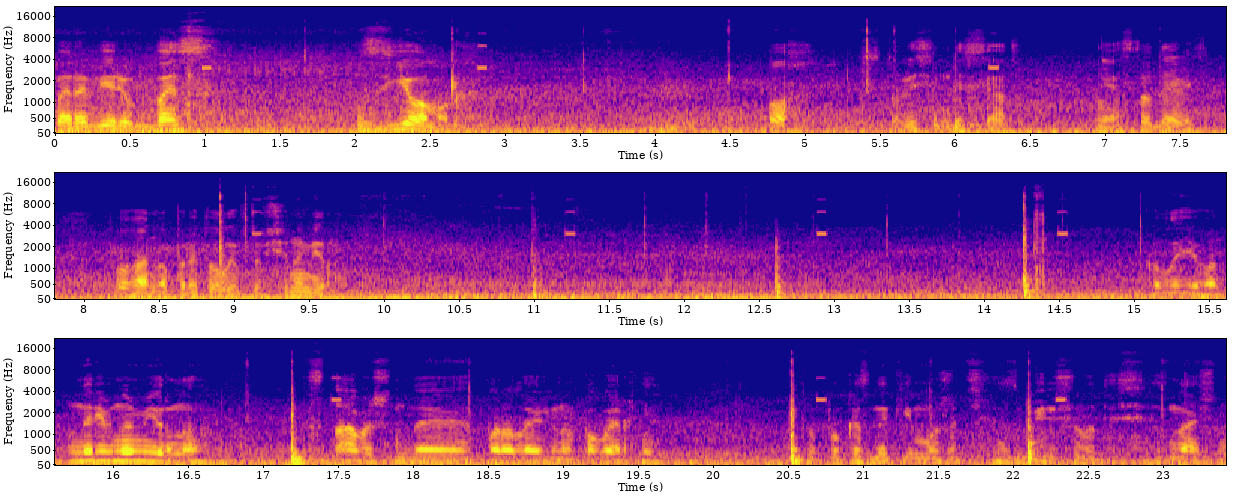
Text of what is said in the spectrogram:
перевірю без зйомок. О, 180. Ні, 109. Погано притулив товщиномір. Коли його нерівномірно ставиш не паралельно поверхні, то показники можуть збільшуватись значно.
